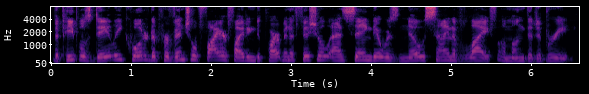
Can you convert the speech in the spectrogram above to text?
The People's Daily quoted a provincial firefighting department official as saying there was no sign of life among the debris.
